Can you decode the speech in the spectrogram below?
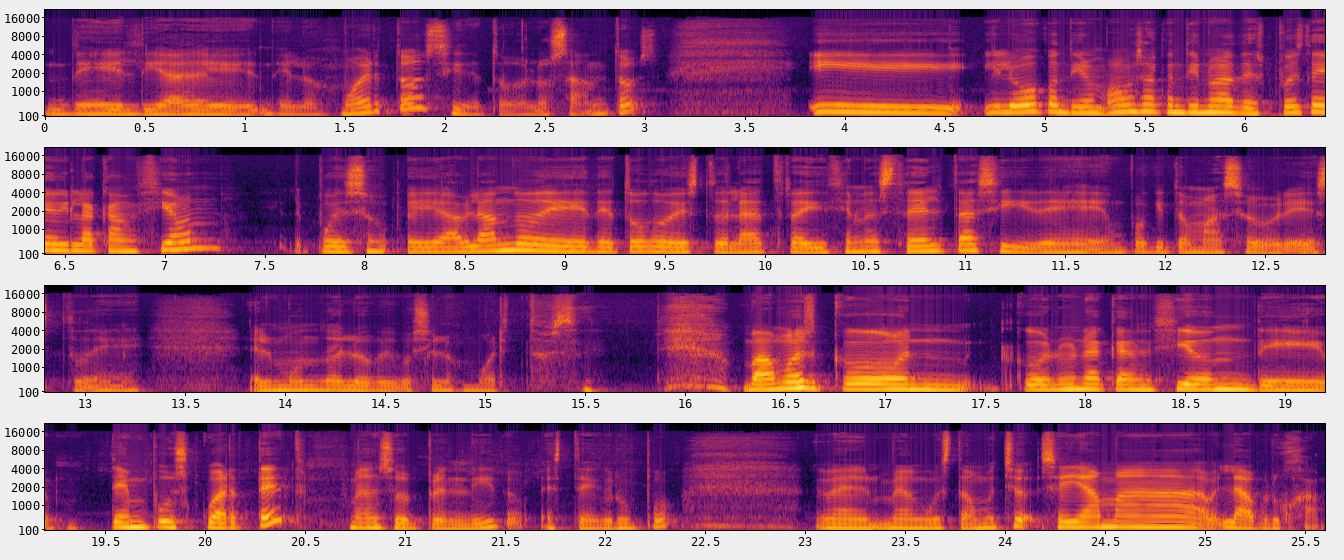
del Día de, los Muertos y de todos los santos. Y, luego vamos a continuar después de oír la canción, pues eh, hablando de, todo esto, de las tradiciones celtas y de un poquito más sobre esto de el mundo de los vivos y los muertos. Vamos con, una canción de Tempus Quartet. Me han sorprendido este grupo. Me, me han gustado mucho. Se llama La Bruja,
